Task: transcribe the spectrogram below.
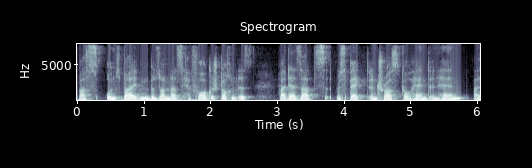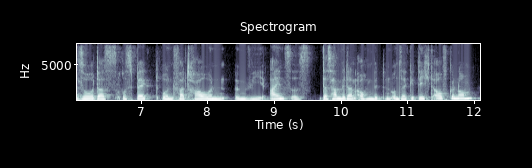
Was uns beiden besonders hervorgestochen ist, war der Satz Respect and Trust go hand in hand. Also, dass Respekt und Vertrauen irgendwie eins ist. Das haben wir dann auch mit in unser Gedicht aufgenommen.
